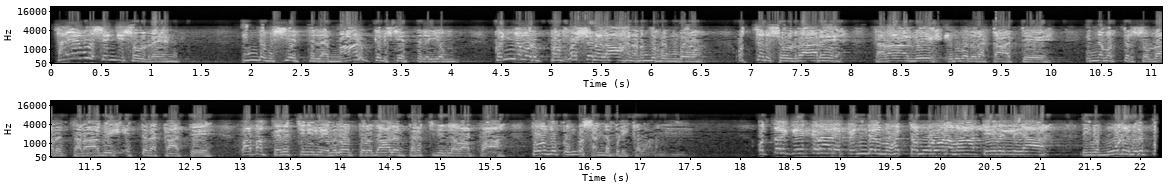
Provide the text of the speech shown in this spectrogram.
தயவு செஞ்சு சொல்றேன். இந்த விஷயத்துல மார்க்க விஷயத்திலையும் கொஞ்சம் ஒரு ப்ரொஃபஷனலாக நடந்து கொண்டோம் ஒத்தர் சொல்றாரு தராவே இருபது ரக்காத்து. இன்னமத்தர் சொல்றாரு தராவே எத்தனை காத்து பாப்பா பிரச்சனை இல்லை எவ்வளவு தொழுதாலும் பிரச்சனை இல்லை வாப்பா தொழுதுக்கு உங்க சண்டை பிடிக்க வேணும். ஒருத்தர் கேட்கிறாரு பெண்கள் முகத்தை மூடணுமா தேவையில்லையா? நீங்க மூட விருப்பம்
